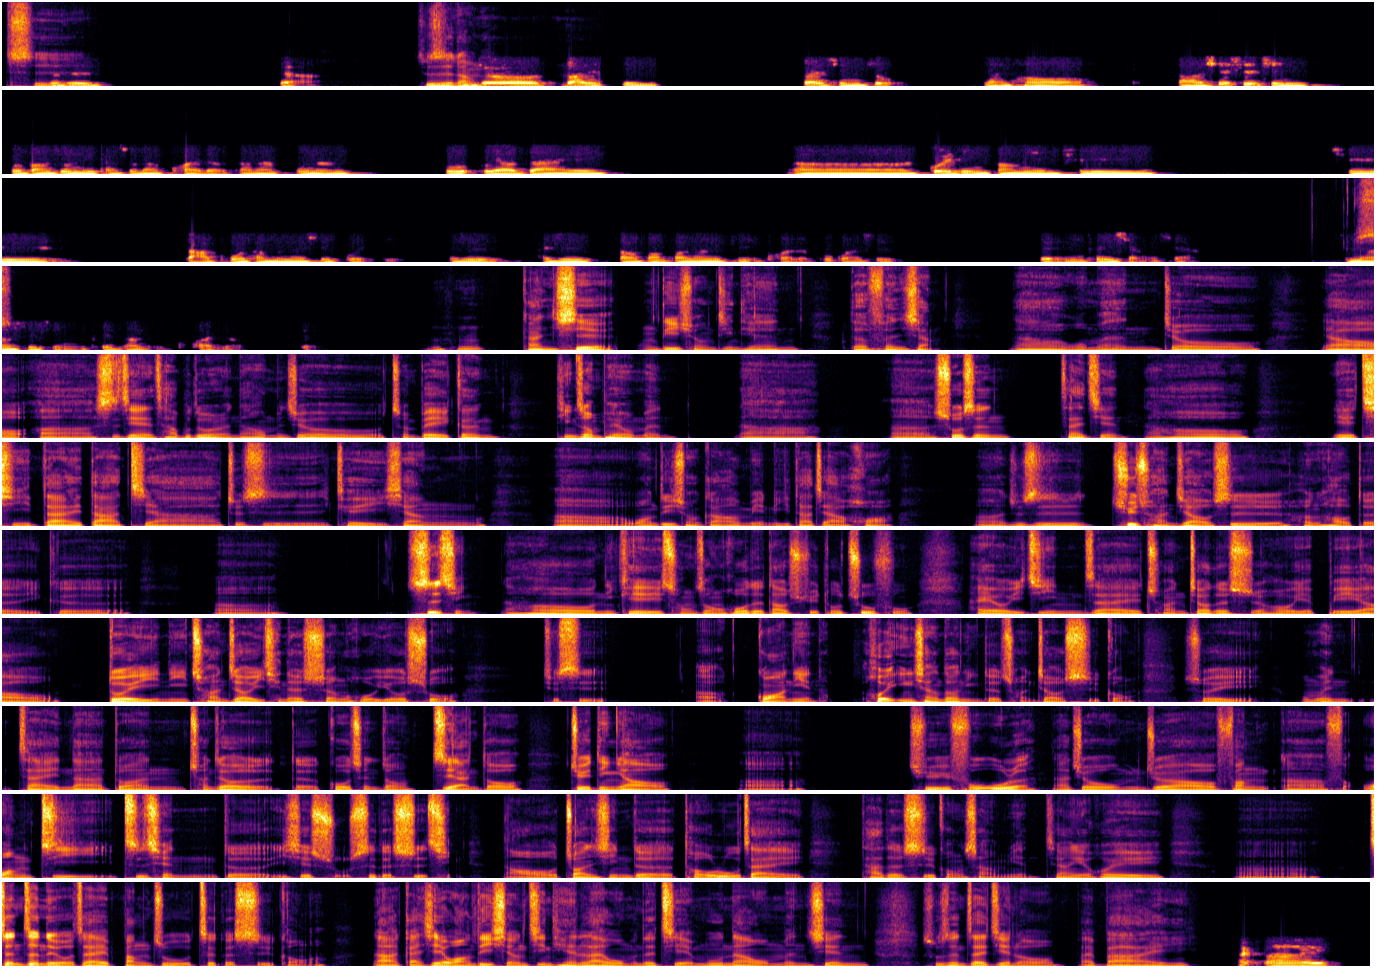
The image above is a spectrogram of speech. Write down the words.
是就是对啊，就是让你就专心专、嗯、心做，然后找一些事情会帮助你感受到快乐，当然不能不不要在。呃，规定方面去去打破他们那些规定，但是还是找方法让你自己快乐。不管是对，你可以想一下，什么样的事情可以让你快乐？对，嗯哼，感谢王弟兄今天的分享。那我们就要呃，时间也差不多了，那我们就准备跟听众朋友们那呃说声。再见，然后也期待大家就是可以像啊、王弟兄刚刚勉励大家的话，呃，就是去传教是很好的一个呃事情，然后你可以从中获得到许多祝福，还有以及你在传教的时候也不要对你传教以前的生活有所就是啊挂念，会影响到你的传教事工，所以。我们在那段传教的过程中，既然都决定要啊、呃、去服务了，那就我们就要放啊、呃、忘记之前的一些俗世的事情，然后专心的投入在他的施工上面，这样也会呃真正的有在帮助这个施工哦。那感谢王弟兄今天来我们的节目，那我们先说声再见喽，拜拜，拜拜。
